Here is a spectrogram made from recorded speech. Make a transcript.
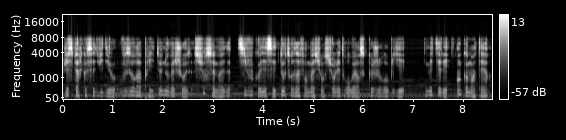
J'espère que cette vidéo vous aura appris de nouvelles choses sur ce mode. Si vous connaissez d'autres informations sur les drawers que j'aurais oublié, mettez-les en commentaire.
